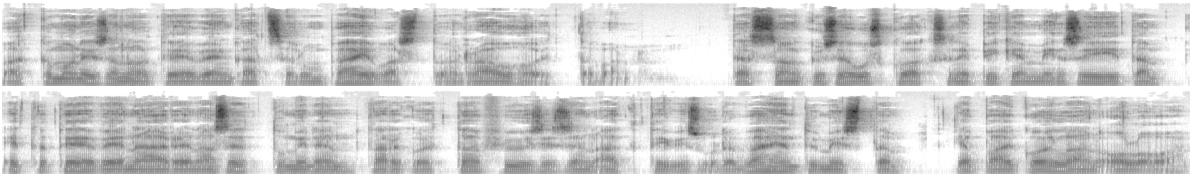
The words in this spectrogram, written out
vaikka moni sanoo TVn katselun päinvastoin rauhoittavan. Tässä on kyse uskoakseni pikemmin siitä, että TVn ääreen asettuminen tarkoittaa fyysisen aktiivisuuden vähentymistä ja paikoillaan oloa.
